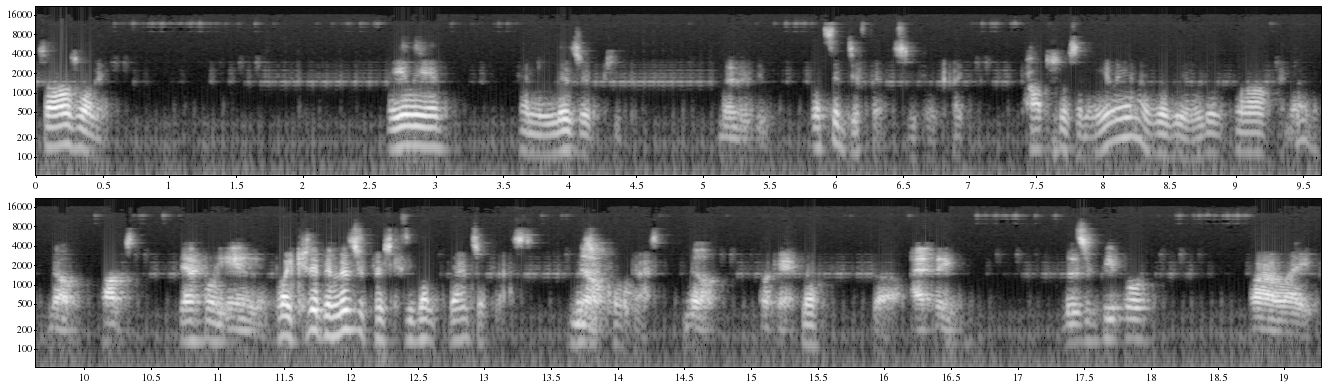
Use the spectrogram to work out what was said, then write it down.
So I was wondering, alien and lizard people. Never do. What's the difference? You think? Like, Pops was an alien, or was he a lizard? Well, I. No, Pop's definitely alien. Well, he could have been lizard person because he went ran so fast. No. Lizard so fast. No. Okay. No. So I think lizard people are like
